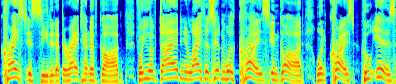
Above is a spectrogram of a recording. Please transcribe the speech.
Christ is seated at the right hand of God. For you have died, and your life is hidden with Christ in God. When Christ, who is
